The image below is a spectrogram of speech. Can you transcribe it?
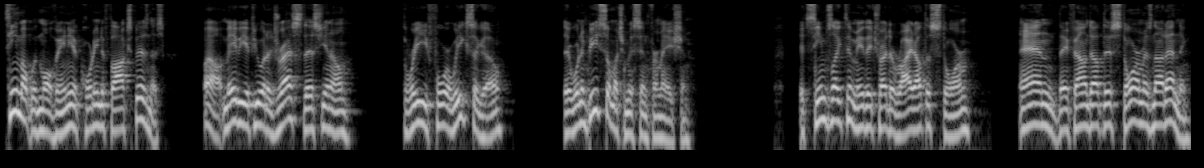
team up with Mulvaney, according to Fox Business. Well, maybe if you would address this, you know, three, four weeks ago, there wouldn't be so much misinformation. It seems like to me they tried to ride out the storm, and they found out this storm is not ending.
